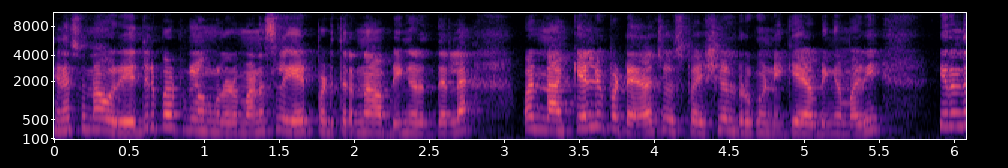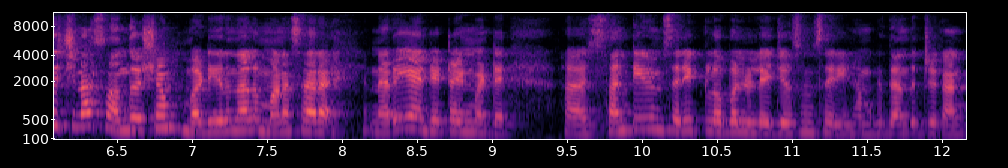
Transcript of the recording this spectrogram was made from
என்ன சொன்னால் ஒரு எதிர்பார்ப்புகள் உங்களோட மனசில் ஏற்படுத்துறேன்னா அப்படிங்கிறது தெரில பட் நான் கேள்விப்பட்டேன். ஏதாச்சும் ஒரு ஸ்பெஷல் இருக்கும் இன்றைக்கி அப்படிங்கிற மாதிரி. இருந்துச்சுன்னா சந்தோஷம். பட் இருந்தாலும் மனசார நிறைய என்டர்டைன்மெண்ட்டு சன் டிவியும் சரி குளோபல் வில்லேஜஸும் சரி நமக்கு தந்துட்டுருக்காங்க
